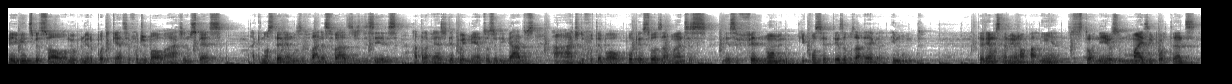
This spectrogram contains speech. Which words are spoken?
Bem-vindos, pessoal, ao meu primeiro podcast Futebol, Arte nos Pés. Aqui nós teremos várias frases de dizeres através de depoimentos ligados à arte do futebol por pessoas amantes desse fenômeno que com certeza nos alegra e muito. Teremos também uma palhinha dos torneios mais importantes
